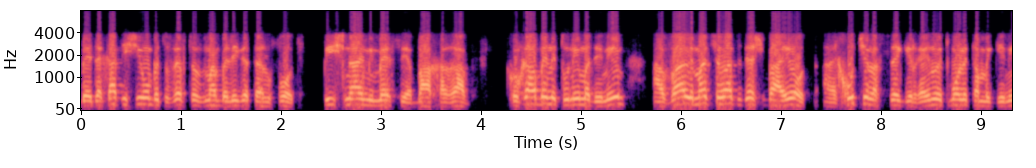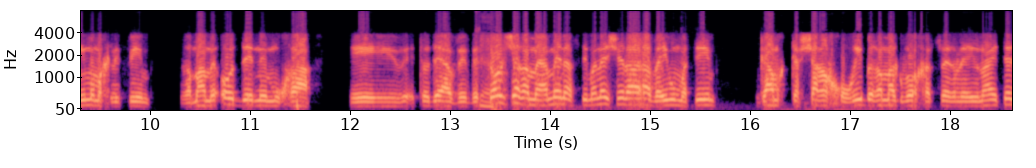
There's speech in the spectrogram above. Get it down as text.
בדקה 90 הוא בתוספת הזמן בליגת האלופות. פי שניים ממסי הבא אחריו. כל כך הרבה נתונים מדהימים, אבל למאנסטר יונייטד יש בעיות. האיכות של הסגל, ראינו אתמול את המגנים המחליפים, רמה מאוד נמוכה. אה, אתה יודע, ובסולשר המאמן, הסימני שאלה עליו, האם הוא מתאים, גם קשר אחורי ברמה גבוהה חסר ליונייטד.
